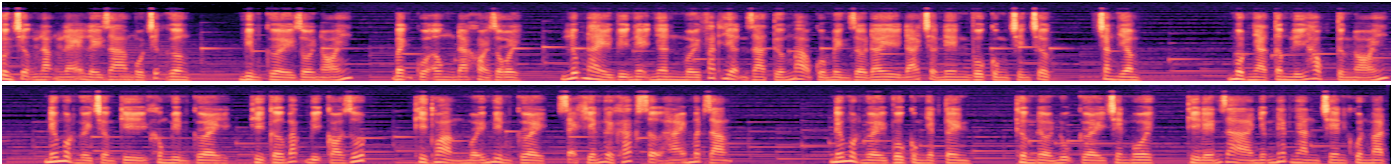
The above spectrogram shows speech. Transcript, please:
Phương trượng lặng lẽ lấy ra một chiếc gương, mỉm cười rồi nói, bệnh của ông đã khỏi rồi. Lúc này vị nghệ nhân mới phát hiện ra tướng mạo của mình giờ đây đã trở nên vô cùng chính trực, trang nghiêm. Một nhà tâm lý học từng nói, nếu một người trường kỳ không mỉm cười thì cơ bắp bị co rút, thì thoảng mới mỉm cười sẽ khiến người khác sợ hãi mất dạng. Nếu một người vô cùng nhiệt tình, thường nở nụ cười trên môi, thì đến già những nếp nhăn trên khuôn mặt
